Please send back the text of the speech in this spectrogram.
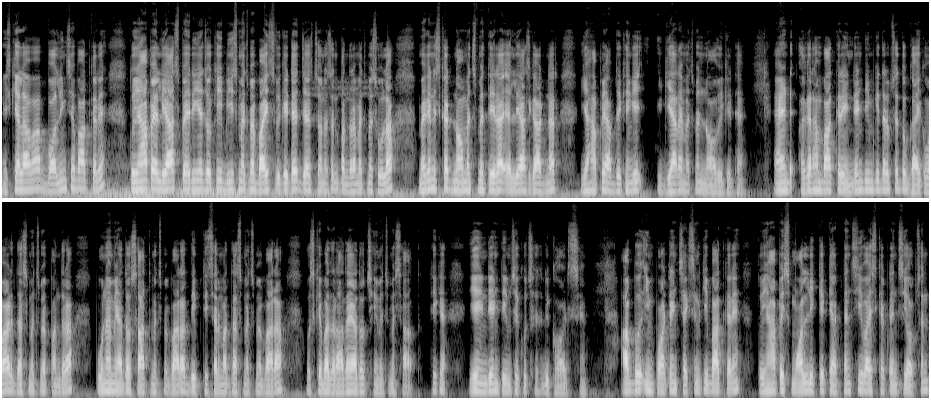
इसके अलावा बॉलिंग से बात करें तो यहाँ पे एलियास पेरी है जो कि 20 मैच में 22 विकेट है, जस जॉनसन 15 मैच में 16 मैगन स्कट 9 मैच में 13 एलियास गार्डनर यहाँ पे आप देखेंगे 11 मैच में 9 विकेट है। एंड अगर हम बात करें इंडियन टीम की तरफ़ से तो गायकवाड़ 10 मैच में 15 पूनम यादव 7 मैच में 12 दीप्ति शर्मा 10 मैच में 12 उसके बाद राधा यादव 6 मैच में 7 ठीक है? ये इंडियन टीम से कुछ रिकॉर्ड्स हैं। अब इंपॉर्टेंट सेक्शन की बात करें तो यहाँ पे स्मॉल लीग के captaincy vice captaincy option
